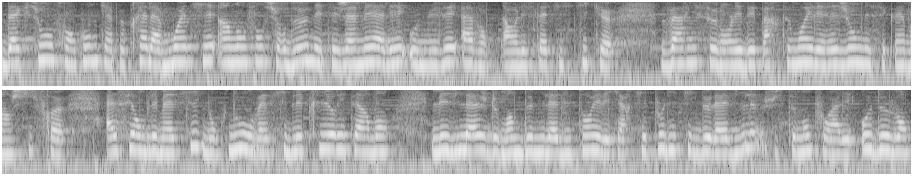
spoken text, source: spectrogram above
d'action, on se rend compte qu'à peu près la moitié, un enfant sur deux, n'était jamais allé au musée avant. Alors les statistiques euh, varient selon les départements et les régions, mais c'est quand même un chiffre euh, assez emblématique. Donc nous, on va cibler prioritairement les villages de moins de 2000 habitants et les quartiers politiques de la ville, justement pour aller au-devant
